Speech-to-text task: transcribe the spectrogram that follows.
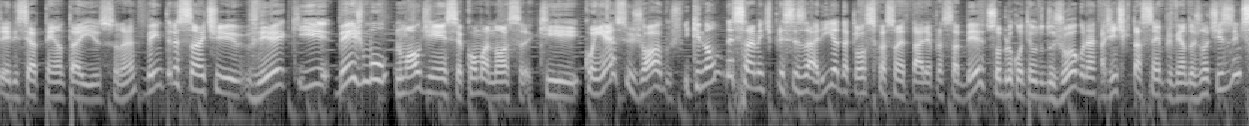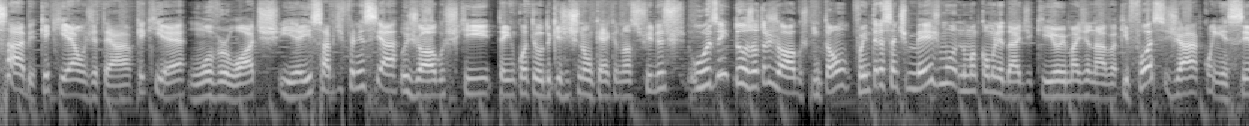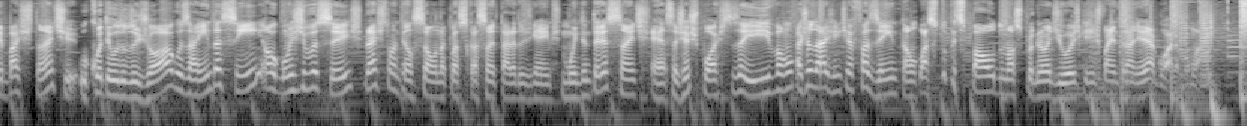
ele se atenta a isso, né? Bem interessante ver que, mesmo numa audiência como a nossa, que conhece os jogos e que não necessariamente precisaria da classificação etária para saber sobre o conteúdo do jogo, né? A gente que tá sempre vendo as notícias, a gente sabe o que, que é um GTA, o que, que é um Overwatch, e aí sabe diferenciar os jogos que tem conteúdo que a gente não quer que nossos filhos usem dos outros jogos. Então, foi interessante mesmo numa comunidade que eu imaginava que fosse já conhecer bastante o conteúdo dos jogos, ainda assim, alguns de vocês prestam atenção na classificação etária dos games. Muito interessante. Essas respostas aí vão ajudar a gente a fazer, então, o assunto principal do nosso programa de hoje, que a gente vai entrar nele agora. Vamos lá.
